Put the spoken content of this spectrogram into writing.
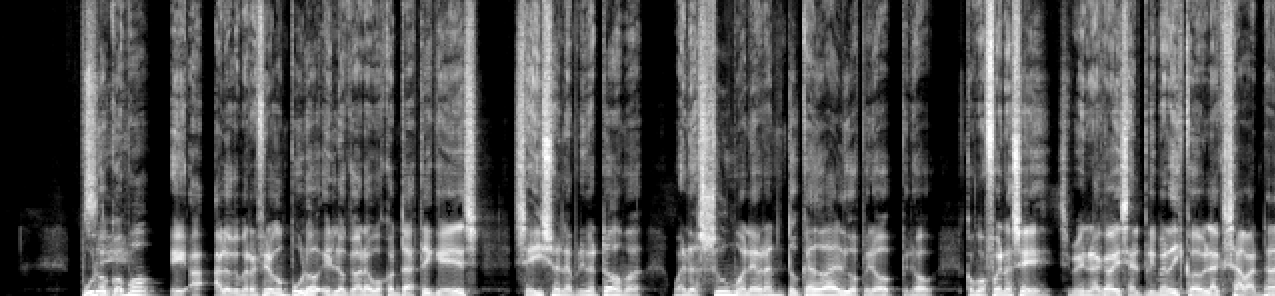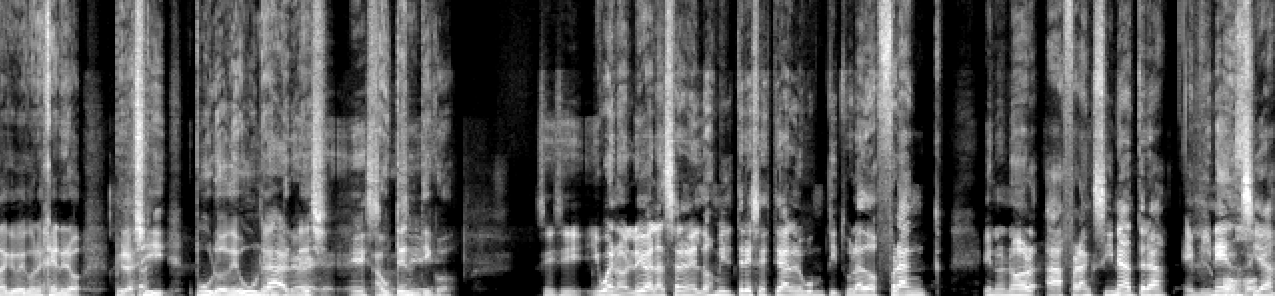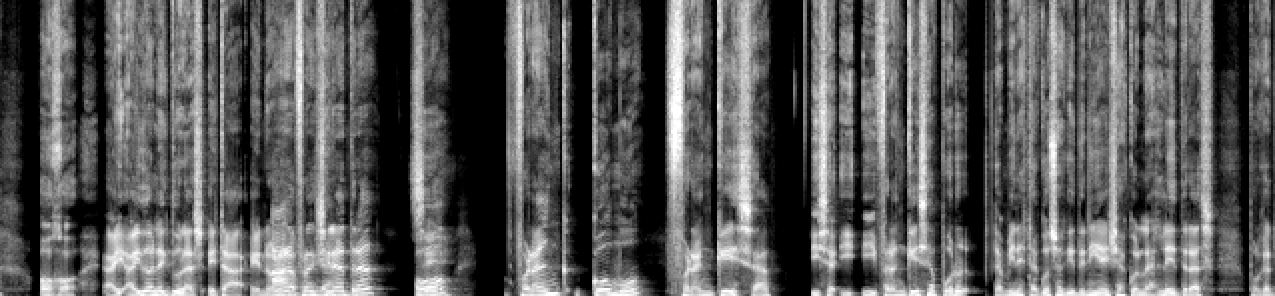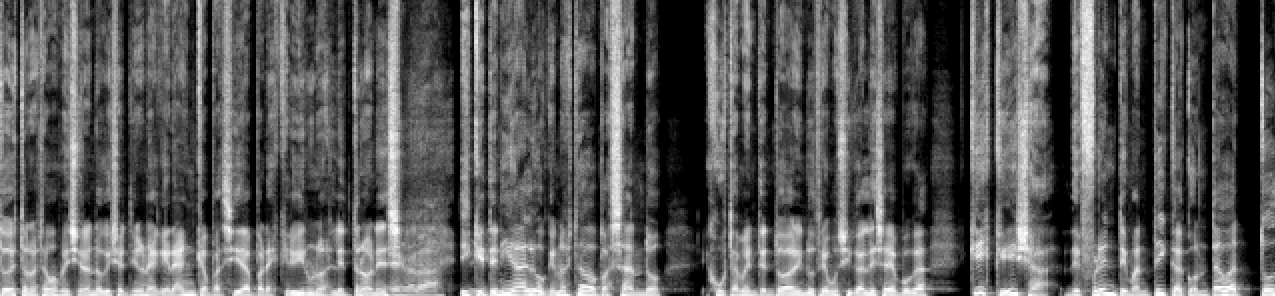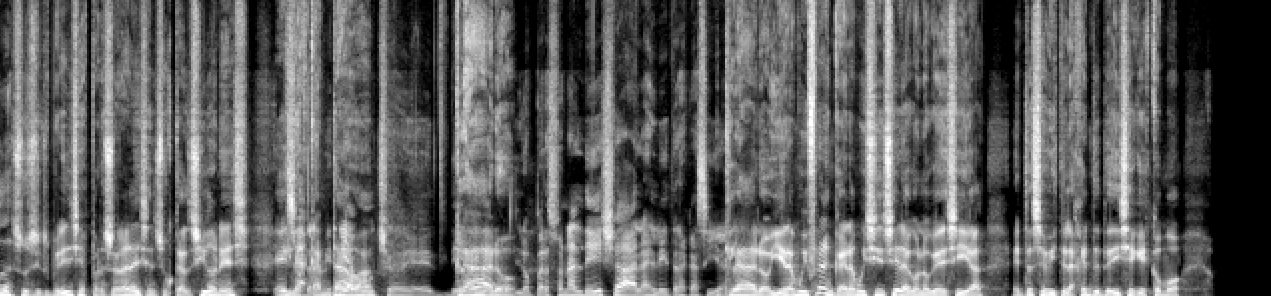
Puro Sí. como, eh, a, a lo que me refiero con puro, es lo que ahora vos contaste, que es, se hizo en la primera toma. O a lo sumo le habrán tocado algo, pero, pero como fue, no sé, se me viene a la cabeza el primer disco de Black Sabbath, nada que ver con el género, pero así, puro de una, Claro, ¿entendés? eh, eso, Auténtico. Sí, sí. Y bueno, lo iba a lanzar en el 2003 este álbum titulado Frank, en honor a Frank Sinatra, eminencia. Ojo, hay, hay dos lecturas. Está en honor Ah, a Frank mira. Sinatra o Frank como franqueza. Y- y franqueza por también esta cosa que tenía ella con las letras. Porque a todo esto nos estamos mencionando que ella tiene una gran capacidad para escribir unos letrones. Es verdad. y sí. que tenía algo que no estaba pasando justamente en toda la industria musical de esa época, que es que ella de frente manteca contaba todas sus experiencias personales en sus canciones y las transmitía cantaba. mucho de, de Claro. lo personal de ella a las letras que hacía. Claro, y era muy franca, era muy sincera con lo que decía. Entonces, viste, la gente te dice que es como.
